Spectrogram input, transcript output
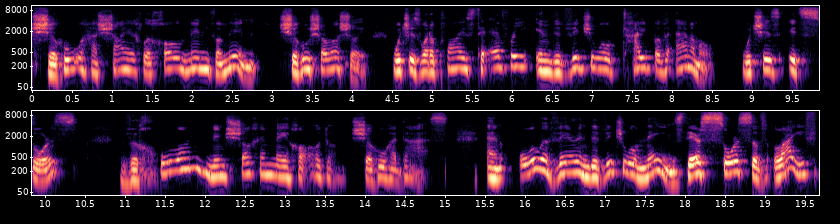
Shehu hashayach lechol min v'min, shehu sharoshoy, which is what applies to every individual type of animal, which is its source. V'chulon nimshochem me ha'odom, shehu hadas. And all of their individual names, their source of life,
